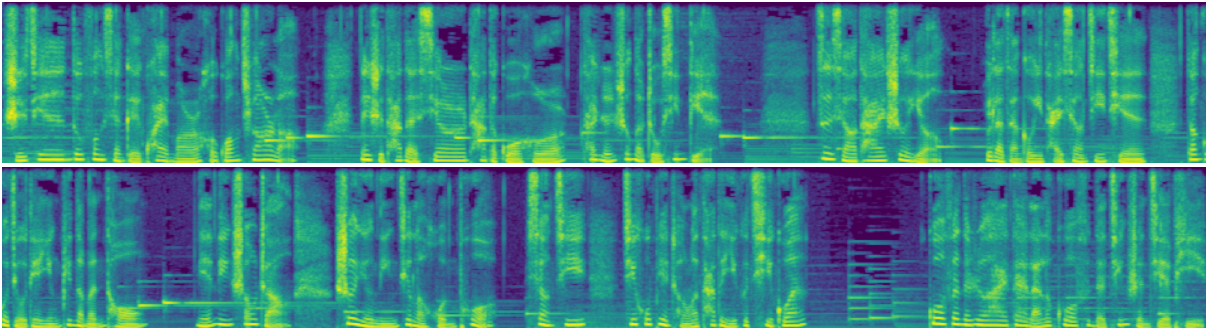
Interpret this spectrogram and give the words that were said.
时间都奉献给快门和光圈了，那是他的心儿，他的果核，他人生的轴心点。自小他爱摄影，为了攒够一台相机钱，当过酒店迎宾的门童。年龄稍长，摄影宁静了魂魄，相机几乎变成了他的一个器官。过分的热爱带来了过分的精神洁癖，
